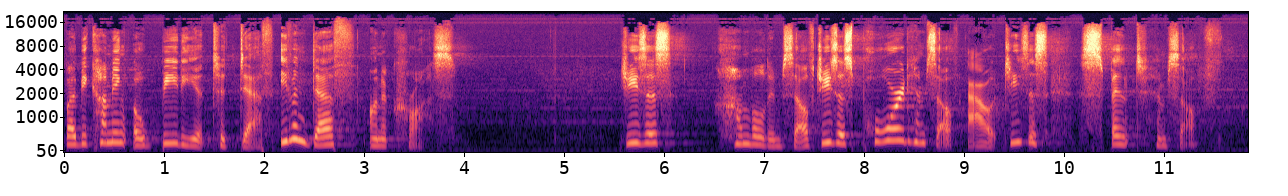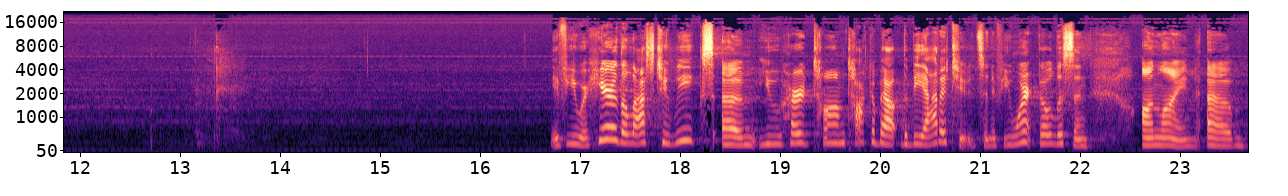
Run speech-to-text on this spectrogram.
by becoming obedient to death, even death on a cross. Jesus humbled himself. Jesus poured himself out. Jesus spent himself. If you were here the last two weeks, um, you heard Tom talk about the Beatitudes. And if you weren't, go listen online. Um,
